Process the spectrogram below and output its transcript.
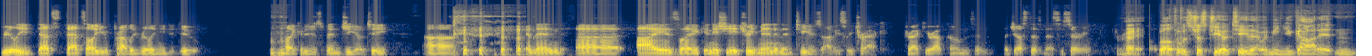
really that's that's all you probably really need to do. Mm-hmm. Probably could have just been GOT. Uh, and then uh, I is like initiate treatment, and then T is obviously track track your outcomes and adjust as necessary. Right. Well, if it was just GOT, that would mean you got it. And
